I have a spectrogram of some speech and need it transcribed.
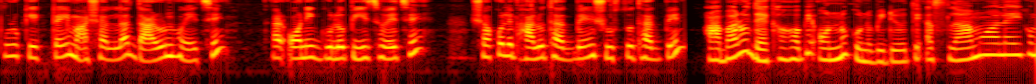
পুরো কেকটাই মাসাল্লাহ দারুণ হয়েছে। আর অনেকগুলো পিস হয়েছে। সকলে ভালো থাকবেন, সুস্থ থাকবেন। আবারও দেখা হবে অন্য কোনো ভিডিওতে। আসসালামু আলাইকুম,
